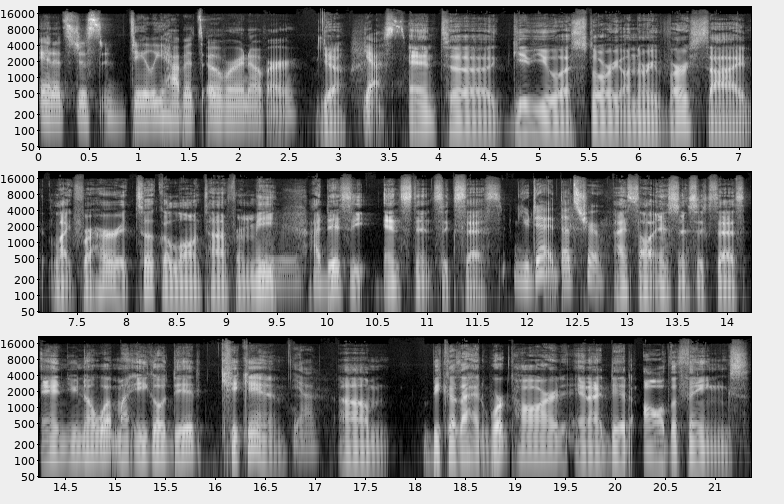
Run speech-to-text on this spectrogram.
And it's just daily habits over and over. Yeah. Yes. And to give you a story on the reverse side, like for her, it took a long time. For me, mm-hmm. I did see instant success. You did. That's true. I saw instant success. And you know what? My ego did kick in. Yeah. Um, because I had worked hard and I did all the things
